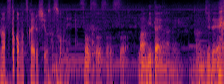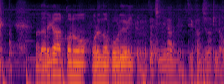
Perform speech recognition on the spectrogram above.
夏とかも使えるし良さそうね。そうそうそうそう。まあみたいなね、感じで。まあ誰がこの俺のゴールデンウィークの予定気になんねんっていう感じだけど。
